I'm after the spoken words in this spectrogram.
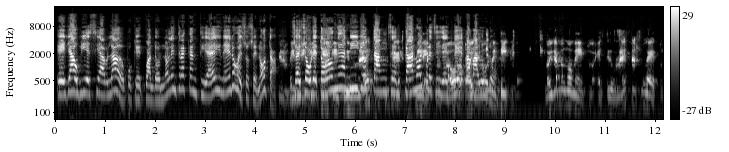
ella hubiese hablado? Porque cuando no le entra cantidad de dinero, eso se nota. o sea, y sobre todo un anillo tan cercano al presidente a Maduro. Oígame un momento, el tribunal está sujeto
